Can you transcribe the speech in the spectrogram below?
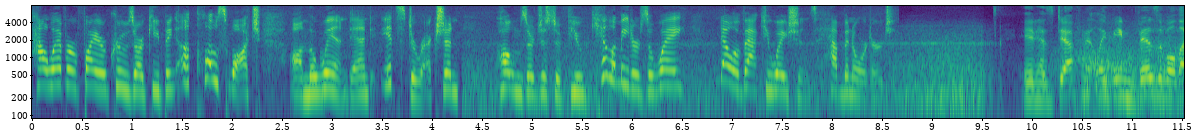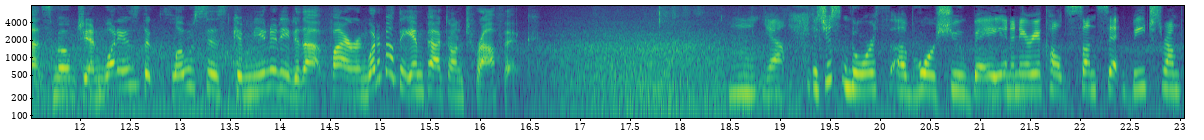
However, fire crews are keeping a close watch on the wind and its direction. Homes are just a few kilometers away. No evacuations have been ordered. It has definitely been visible, that smoke, Jen. What is the closest community to that fire, and what about the impact on traffic? Mm, yeah, it's just north of Horseshoe Bay in an area called Sunset Beach. It's around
